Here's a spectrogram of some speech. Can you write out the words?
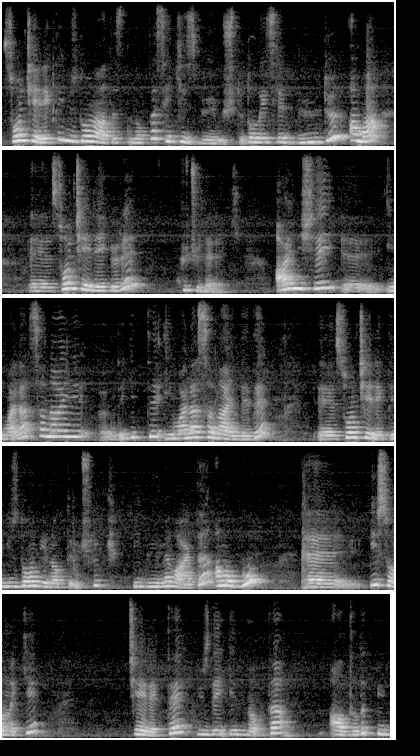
son çeyrekte %16.8 büyümüştü. Dolayısıyla büyüdü ama e, son çeyreğe göre küçülerek. Aynı şey e, imalat sanayi önde gitti. İmalat sanayinde de e, son çeyrekte %11.3'lük bir büyüme vardı. Ama bu e, bir sonraki çeyrekte %7.6'lık bir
